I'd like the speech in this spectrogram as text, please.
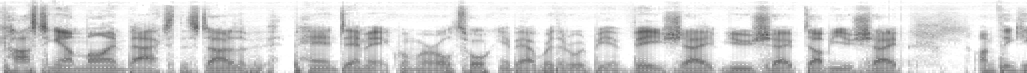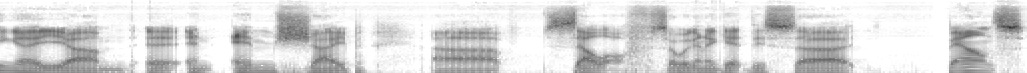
Casting our mind back to the start of the pandemic, when we are all talking about whether it would be a V shape, U shape, W shape, I'm thinking a, um, a an M shape uh, sell off. So we're going to get this uh, bounce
